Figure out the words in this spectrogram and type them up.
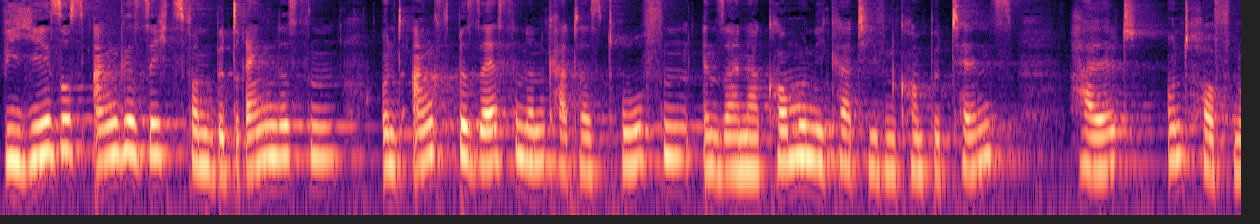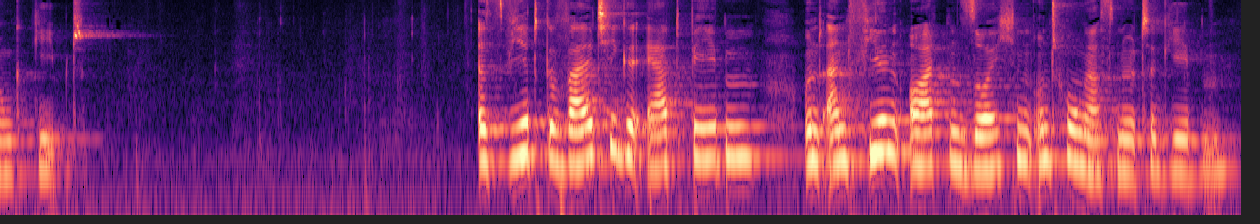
wie Jesus angesichts von Bedrängnissen und angstbesessenen Katastrophen in seiner kommunikativen Kompetenz Halt und Hoffnung gibt. Es wird gewaltige Erdbeben und an vielen Orten Seuchen und Hungersnöte geben.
